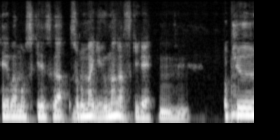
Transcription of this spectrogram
競馬も好きですが、その前に馬が好きで、うん。うん。途中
